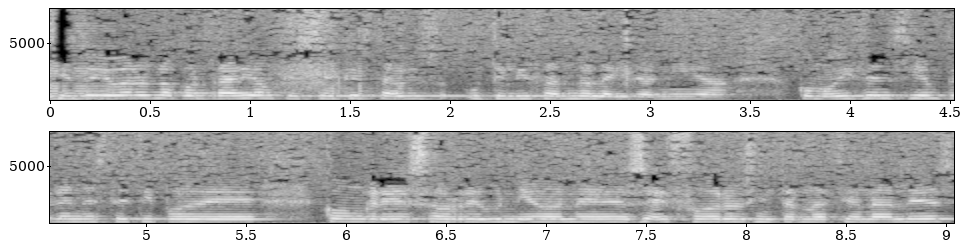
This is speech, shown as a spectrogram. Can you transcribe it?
siento llevaros lo contrario, aunque sé que estáis utilizando la ironía. Como dicen siempre en este tipo de congresos, reuniones, eh, foros internacionales,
